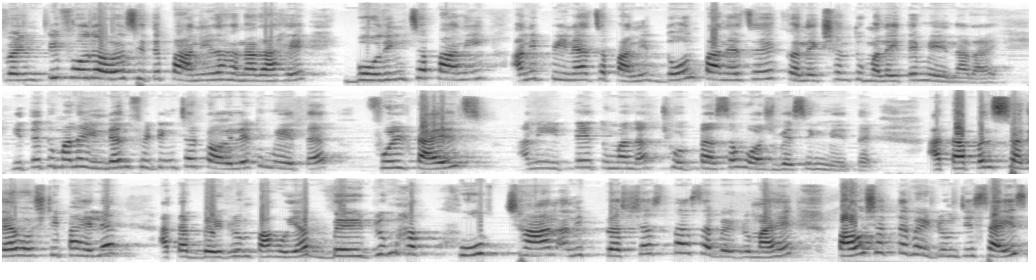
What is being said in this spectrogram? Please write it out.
ट्वेंटी फोर आवर्स इथे पाणी राहणार आहे. बोरिंगचं पाणी आणि पिण्याचं पाणी दोन पाण्याचे कनेक्शन तुम्हाला इथे मिळणार आहे. इथे तुम्हाला इंडियन फिटिंगचं टॉयलेट मिळत आहे फुल टाईल्स आणि इथे तुम्हाला छोटंसं वॉश बेसिंग मिळत आहे आता आपण सगळ्या गोष्टी पाहिल्यात. आता बेडरूम पाहूया. बेडरूम हा खूप छान आणि प्रशस्त असा बेडरूम आहे. पाहू शकता बेडरूमची साईज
